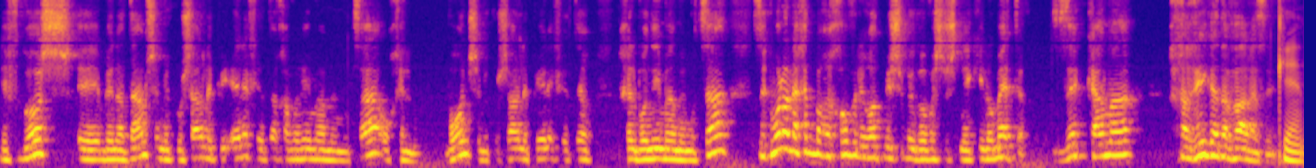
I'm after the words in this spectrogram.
לפגוש אה, בן אדם שמקושר לפי אלף יותר חברים מהממוצע, או חלבון שמקושר לפי אלף יותר חלבונים מהממוצע, זה כמו ללכת ברחוב ולראות מישהו בגובה של שני קילומטר. זה כמה חריג הדבר הזה. כן.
